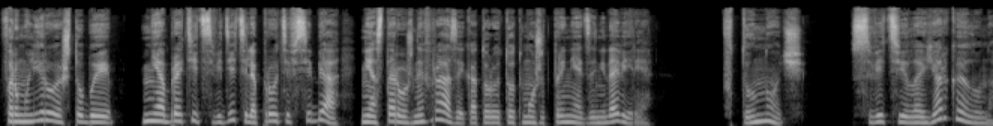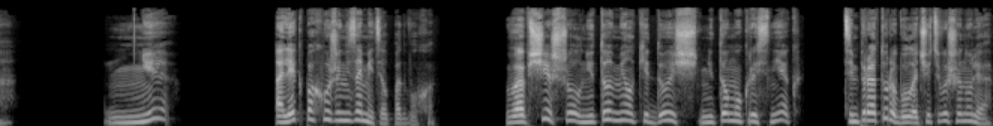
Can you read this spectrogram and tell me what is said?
формулируя, чтобы не обратить свидетеля против себя неосторожной фразой, которую тот может принять за недоверие. В ту ночь светила яркая луна? Не. Олег, похоже, не заметил подвоха. Вообще шел не то мелкий дождь, не то мокрый снег. Температура была чуть выше нуля.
